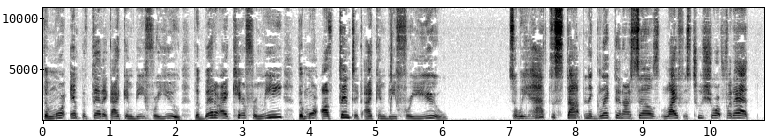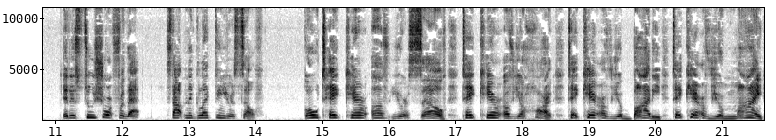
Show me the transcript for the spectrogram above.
the more empathetic I can be for you. The better I care for me, the more authentic I can be for you. So we have to stop neglecting ourselves. Life is too short for that. It is too short for that. Stop neglecting yourself. Go take care of yourself. Take care of your heart. Take care of your body. Take care of your mind.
